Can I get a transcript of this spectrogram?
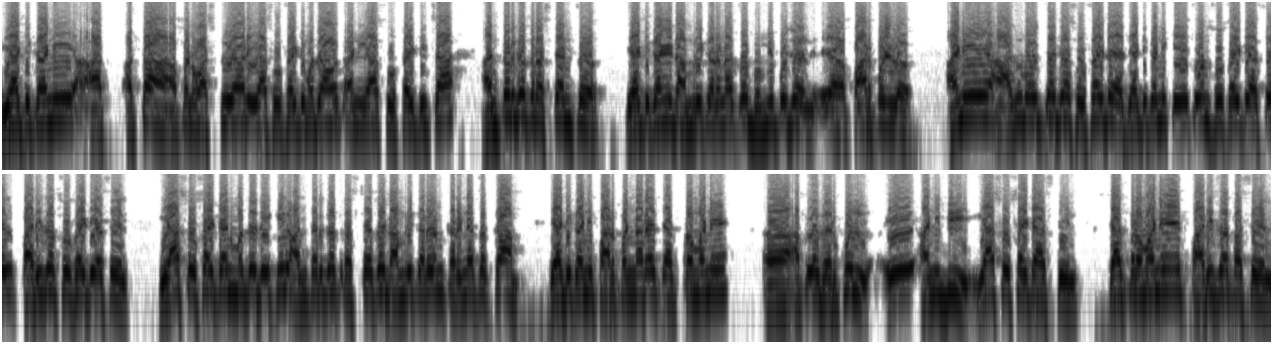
या ठिकाणी आता आपण वास्तुयार या सोसायटीमध्ये आहोत आणि या सोसायटीच्या अंतर्गत रस्त्यांचं या ठिकाणी डांबरीकरणाचं भूमिपूजन पार पडलं. आणि आजूबाजूच्या ज्या सोसायट्या आहेत या ठिकाणी के एच वन सोसायटी असेल पारिजात सोसायटी असेल या सोसायट्यांमध्ये देखील अंतर्गत रस्त्याचं डांबरीकरण करण्याचं काम या ठिकाणी पार पडणार आहे. त्याचप्रमाणे आपलं घरकुल ए आणि बी या सोसायट्या असतील त्याचप्रमाणे पारिजात असेल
